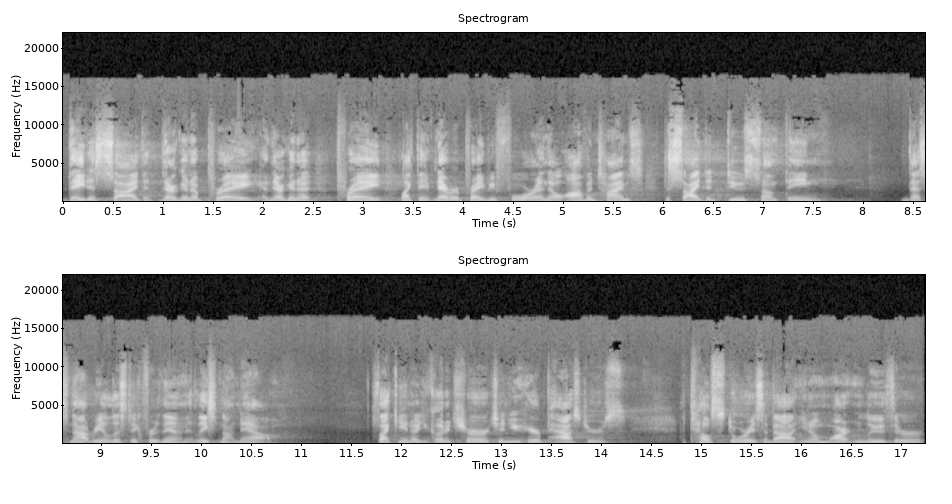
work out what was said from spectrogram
they decide that they're gonna pray and they're gonna pray like they've never prayed before, and they'll oftentimes decide to do something that's not realistic for them, at least not now. It's like, you know, you go to church and you hear pastors tell stories about, you know, Martin Luther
